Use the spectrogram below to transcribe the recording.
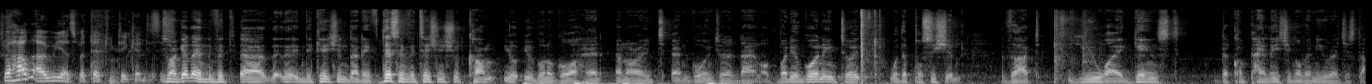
So how are we expected to take a decision? So I get the, uh, the, the indication that if this invitation should come, you're, you're going to go ahead and all right and go into the dialogue. But you're going into it with the position that you are against the compilation of a new register.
